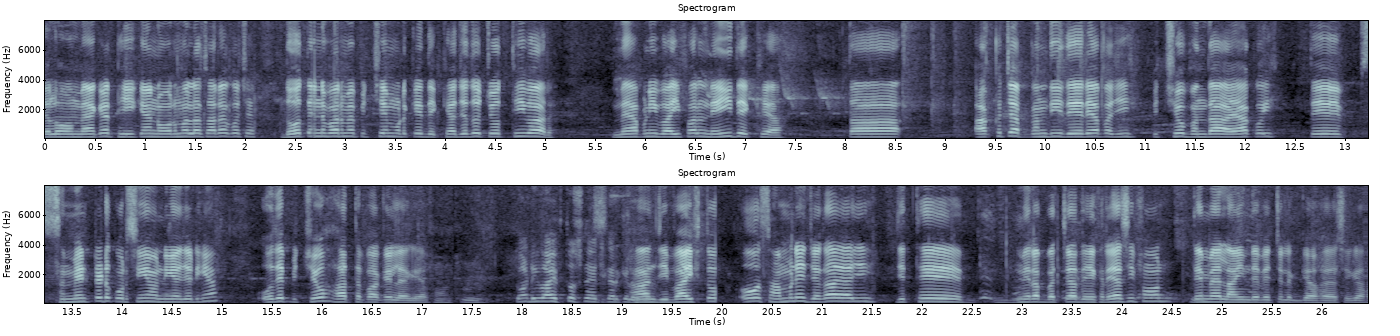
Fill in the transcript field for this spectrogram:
ਚਲੋ ਮੈਂ ਕਿਹਾ ਠੀਕ ਹੈ ਨੋਰਮਲ ਆ ਸਾਰਾ ਕੁਝ ਦੋ ਤਿੰਨ ਵਾਰ ਮੈਂ ਪਿੱਛੇ ਮੁੜ ਕੇ ਦੇਖਿਆ ਜਦੋਂ ਚੌਥੀ ਵਾਰ ਮੈਂ ਆਪਣੀ ਵਾਈਫ ਵੱਲ ਨਹੀਂ ਦੇਖਿਆ ਤਾਂ ਅੱਖ ਝਪਕਣ ਦੀ ਦੇ ਰਿਹਾ ਭਾਜੀ। ਪਿੱਛੋਂ ਬੰਦਾ ਆਇਆ ਕੋਈ ਤੇ ਸਿਮੈਂਟਡ ਕੁਰਸੀਆਂ ਹੁੰਦੀਆਂ ਜਿਹੜੀਆਂ ਉਹਦੇ ਪਿੱਛੋਂ ਹੱਥ ਪਾ ਕੇ ਲੈ ਗਿਆ ਫੋਨ ਤੁਹਾਡੀ ਵਾਈਫ ਤੋਂ ਸਨੈਚ ਕਰਕੇ ਲੈ ਹਾਂਜੀ ਵਾਈਫ ਤੋਂ। ਉਹ ਸਾਹਮਣੇ ਜਗ੍ਹਾ ਆ ਜੀ ਜਿੱਥੇ ਮੇਰਾ ਬੱਚਾ ਦੇਖ ਰਿਹਾ ਸੀ ਫੋਨ ਤੇ ਮੈਂ ਲਾਈਨ ਦੇ ਵਿੱਚ ਲੱਗਿਆ ਹੋਇਆ ਸੀਗਾ।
